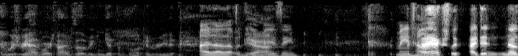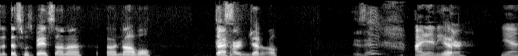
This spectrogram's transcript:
I wish we had more time so that we can get the book and read it. I know that would be Yeah. amazing. I mean, hell, I actually I didn't know that this was based on a, a novel. Die Hard in general. Is it? I didn't Yep. either. Yeah.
